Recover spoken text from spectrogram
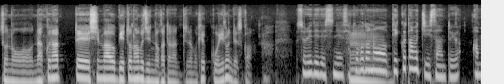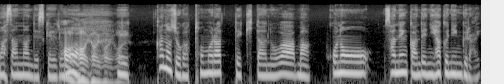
その亡くなってしまうベトナム人の方なんていうのも結構いるんですか？それでですね先ほどのティック・タムチーさんという海女さんなんですけれども、彼女が弔ってきたのは、まあ、この3年間で200人ぐらい。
